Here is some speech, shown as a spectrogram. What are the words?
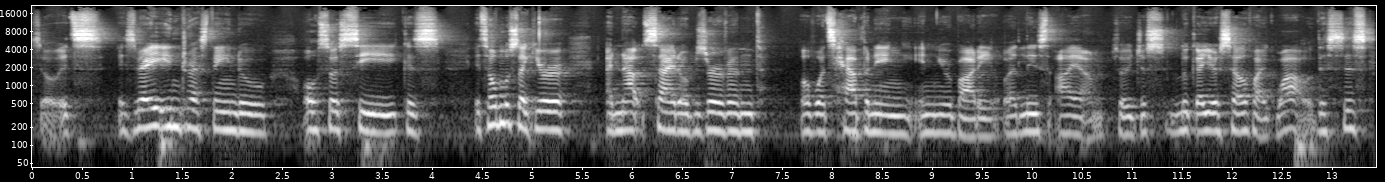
So it's it's very interesting to also see because it's almost like you're an outside observant of what's happening in your body, or at least I am. So you just look at yourself like, wow, this is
